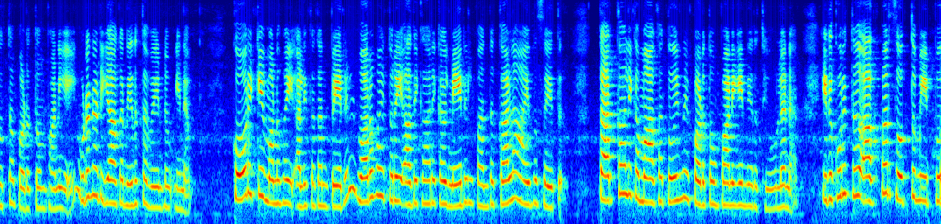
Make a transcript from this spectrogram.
சுத்தப்படுத்தும் பணியை உடனடியாக நிறுத்த வேண்டும் என கோரிக்கை மனுவை அளித்ததன் பேரில் வருவாய்த்துறை அதிகாரிகள் நேரில் வந்து கள ஆய்வு செய்து தற்காலிகமாக தூய்மைப்படுத்தும் பணியை நிறுத்தியுள்ளனர். இது குறித்து அக்பர் சொத்து மீட்பு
